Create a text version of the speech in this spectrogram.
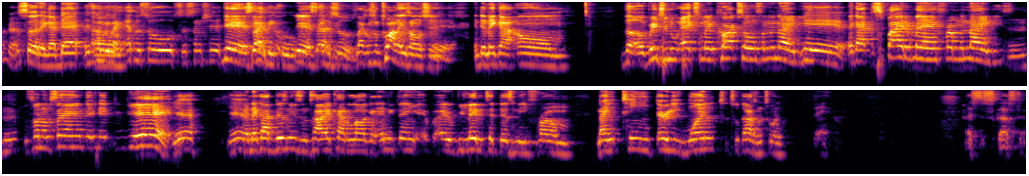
Okay. So they got that. It's gonna be uh, like episodes or some shit. yeah, it's like That'd be cool. yeah, it's That'd episodes like some Twilight Zone shit. Yeah. And then they got um the original X Men cartoon from the nineties. Yeah. Yeah. They got the Spider Man from the 90s Mm-hmm. You feel what I'm saying? They- they- yeah. Yeah. Yeah. And they got Disney's entire catalog and anything uh, related to Disney from 1931 to 2020. Damn, That's disgusting.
